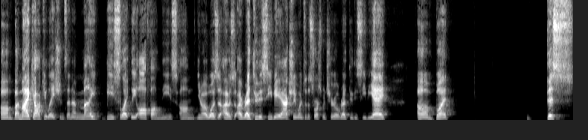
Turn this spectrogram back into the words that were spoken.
Um, by my calculations, and I might be slightly off on these. Um, you know, I was I was I read through the CBA. Actually, went to the source material, read through the CBA. Um, but this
